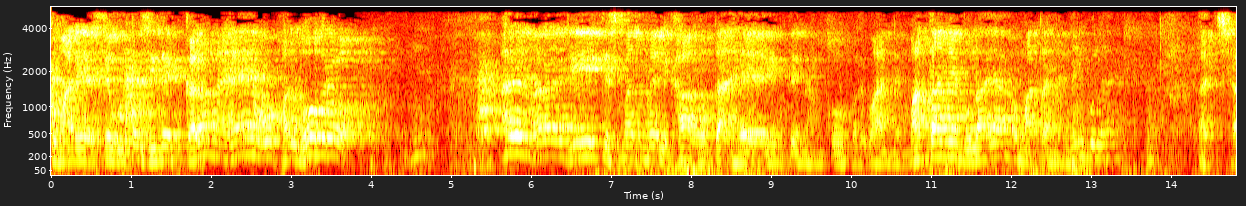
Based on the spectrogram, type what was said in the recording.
तुम्हारे ऐसे उल्टे सीधे कर्म है, वो फल भोग रहे हो। अरे महाराज जी, किस्मत में लिखा होता है, एक दिन हमको भगवान ने, माता ने बुलाया और माता ने नहीं बुलाया। अच्छा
